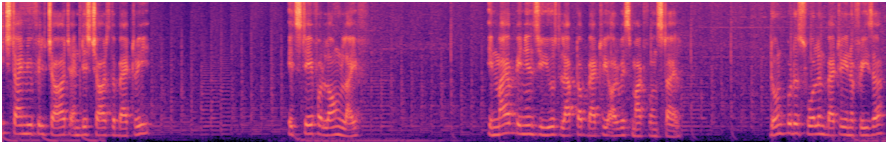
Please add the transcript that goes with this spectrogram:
each time you fill charge and discharge the battery, it stay for long life in my opinions, you use laptop battery always smartphone style. Don't put a swollen battery in a freezer.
